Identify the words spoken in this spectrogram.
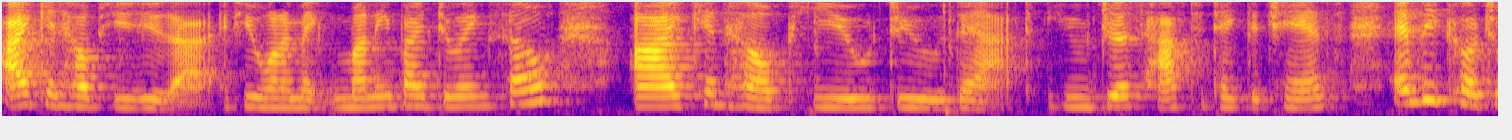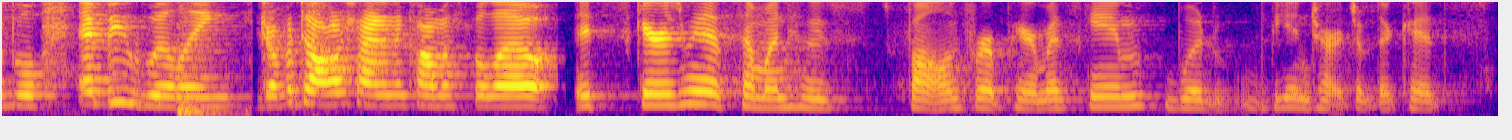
I can help you do that. If you want to make money by doing so, I can help you do that. You just have to take the chance and be coachable and be willing. Drop a dollar sign in the comments below. It scares me that someone who's fallen for a pyramid scheme would be in charge of their kids'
